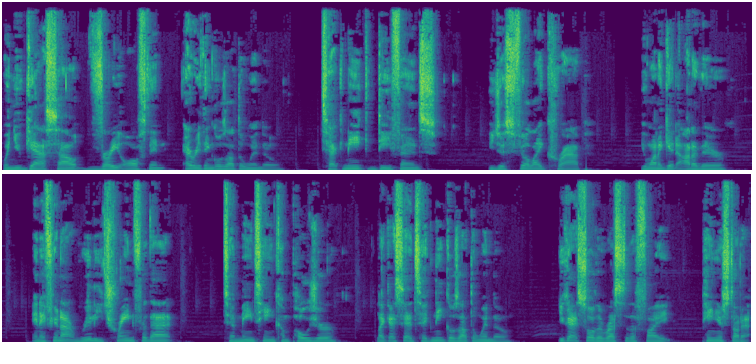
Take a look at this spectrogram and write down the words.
When you gas out very often, everything goes out the window. Technique, defense, you just feel like crap. You want to get out of there. And if you're not really trained for that, to maintain composure, like I said, technique goes out the window. You guys saw the rest of the fight. Pena started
